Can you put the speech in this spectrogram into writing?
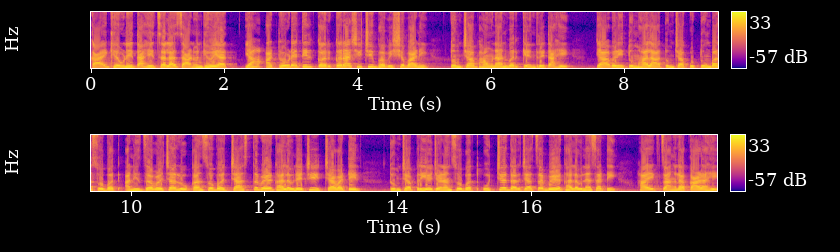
काय घेऊन येत आहे चला जाणून घेऊयात. या आठवड्यातील कर्क राशीची भविष्यवाणी तुमच्या भावनांवर केंद्रित आहे. यावेळी तुम्हाला तुमच्या कुटुंबासोबत आणि जवळच्या लोकांसोबत जास्त वेळ घालवण्याची इच्छा वाटेल. तुमच्या प्रियजनांसोबत उच्च दर्जाचा वेळ घालवण्यासाठी हा एक चांगला काळ आहे.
